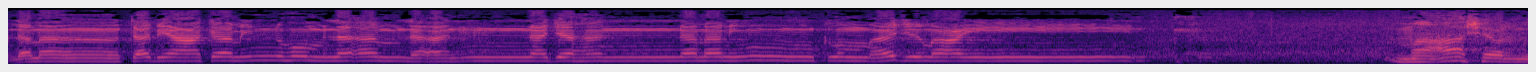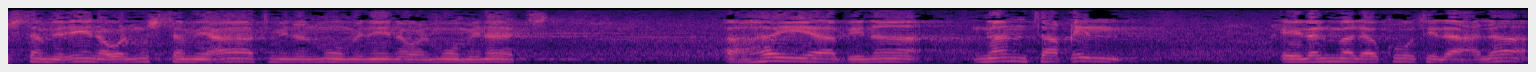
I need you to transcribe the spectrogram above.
لمن تبعك منهم لأملأن جهنم منكم أجمعين. معاشر المستمعين والمستمعات من المؤمنين والمؤمنات هيا بنا ننتقل إلى الملكوت الأعلى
